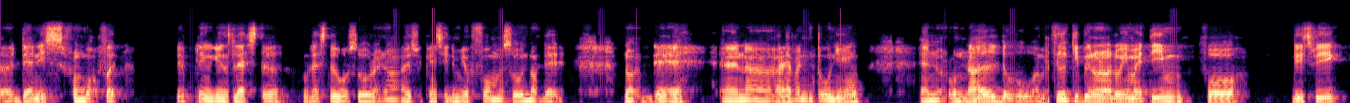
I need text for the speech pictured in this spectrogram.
uh, Dennis from Watford. They're playing against Leicester. Leicester also right now, as you can see, the mere form also not that, not there. And uh, I have Antonio and Ronaldo. I'm still keeping Ronaldo in my team for this week.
